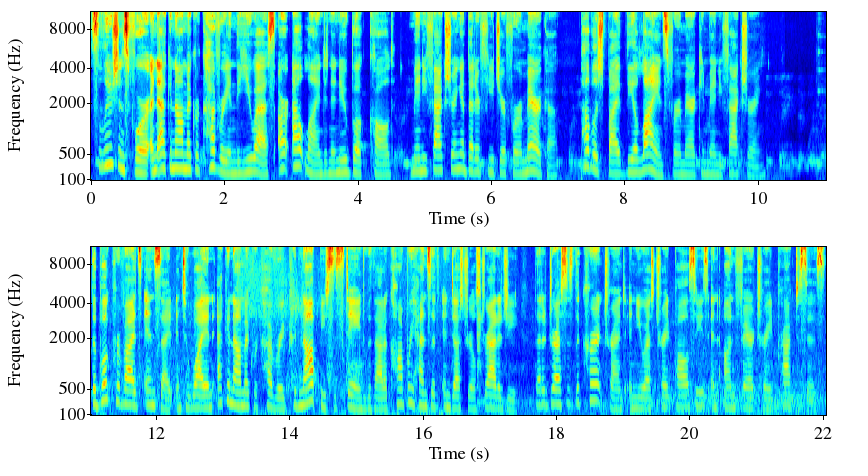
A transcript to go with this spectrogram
Solutions for an economic recovery in the U.S. are outlined in a new book called Manufacturing a Better Future for America, published by the Alliance for American Manufacturing. The book provides insight into why an economic recovery could not be sustained without a comprehensive industrial strategy that addresses the current trend in U.S. trade policies and unfair trade practices.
